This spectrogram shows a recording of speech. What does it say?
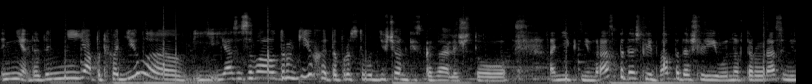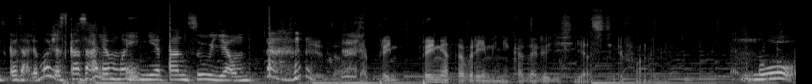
Нет, это не я подходила, я зазывала других, это просто вот девчонки сказали, что они к ним раз подошли, два подошли, и на второй раз они сказали, мы же сказали, мы не танцуем. Примета времени, когда люди сидят с телефонами. Ну,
